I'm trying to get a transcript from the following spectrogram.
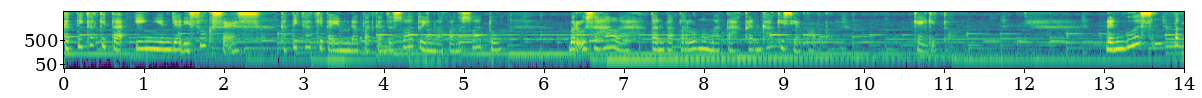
ketika kita ingin jadi sukses ketika kita ingin mendapatkan sesuatu ingin melakukan sesuatu berusahalah tanpa perlu mematahkan kaki siapa pun. Kayak gitu. Dan gue sempet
